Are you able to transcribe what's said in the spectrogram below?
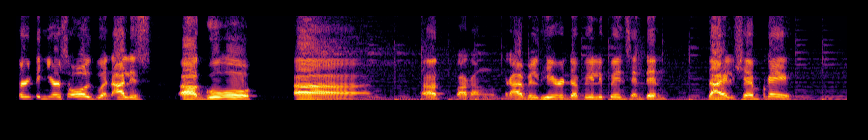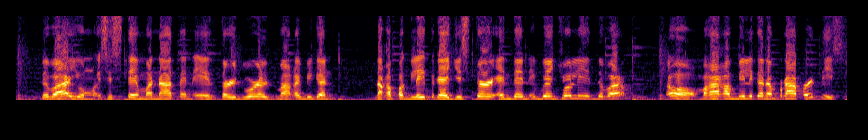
13 years old when Alice ah, Goo ah at parang traveled here in the Philippines and then dahil syempre 'di ba yung sistema natin eh third world mga kaibigan nakapag late register and then eventually 'di ba oh makakabili ka ng properties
